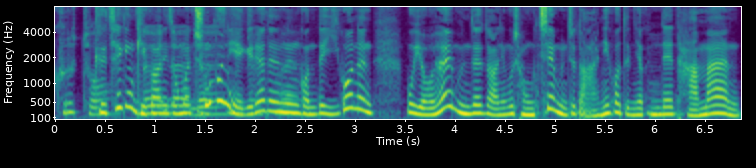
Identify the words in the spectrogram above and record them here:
그렇죠. 그 책임 기관이 네, 정말 네, 충분히 네, 얘기를 해야 되는 네. 건데 이거는 뭐 여야의 문제도 아니고 정치의 문제도 아니거든요. 근데 음. 다만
